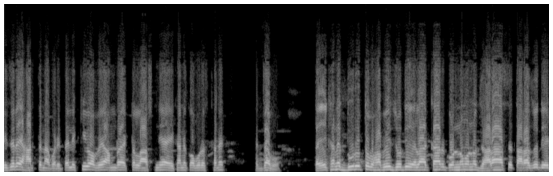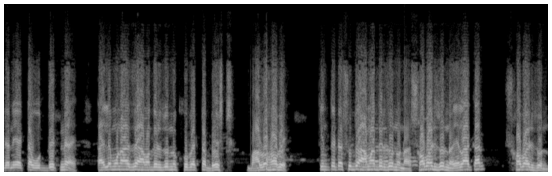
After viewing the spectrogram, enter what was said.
নিজেরাই হাঁটতে না পারি, তাহলে কীভাবে আমরা একটা লাশ নিয়ে এখানে কবরস্থানে যাব? তাই এখানে দ্রুত ভাবে যদি এলাকার গণ্যমান্য যারা আছে, তারা যদি এটা নিয়ে একটা উদ্যোগ নেয়, তাইলে মনে হয় যে আমাদের জন্য খুব একটা বেস্ট ভালো হবে। কিন্তু এটা শুধু আমাদের জন্য না, সবার জন্য, এলাকার সবার জন্য।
